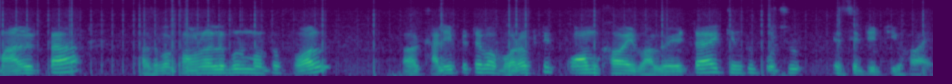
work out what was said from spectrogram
মালটা অথবা কমলা লেবুর মতো ফল খালি পেটে বা বরফ পেটে কম খাওয়াই ভালো। এটাই কিন্তু প্রচুর অ্যাসিডিটি হয়।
